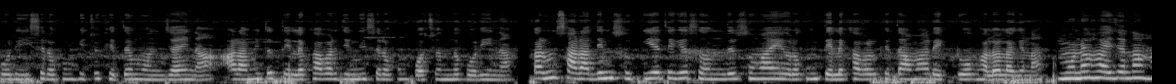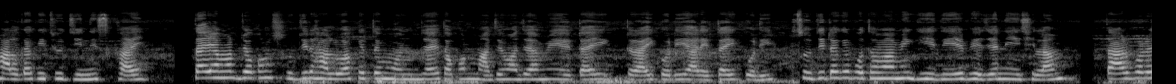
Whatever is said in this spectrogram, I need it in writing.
পড়ি, সেরকম কিছু খেতে মন যায় না। আর আমি তো তেলে খাবার জিনিস সেরকম পছন্দ করি না। কারণ সারাদিন শুকিয়ে থেকে সন্ধ্যের সময় ওরকম তেলে খাবার খেতে আমার একটুও ভালো লাগে না। মনে হয় যেন হালকা কিছু জিনিস খাই। তাই আমার যখন সুজির হালুয়া খেতে মন যায়, তখন মাঝে মাঝে আমি এটাই ট্রাই করি আর এটাই করি। সুজিটাকে প্রথমে আমি ঘি দিয়ে ভেজে নিয়েছিলাম। তারপরে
